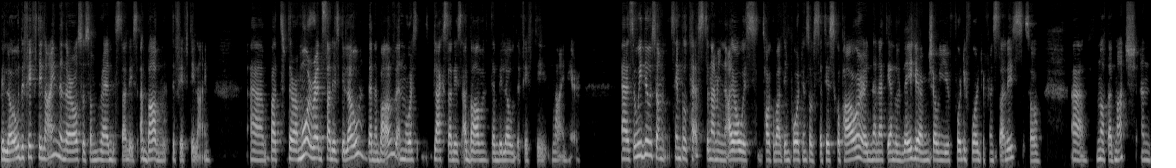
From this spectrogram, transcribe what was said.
below the 50 line, and there are also some red studies above the 50 line. Uh, but there are more red studies below than above, and more black studies above than below the 50 line here. Uh, so we do some simple tests, and I mean, I always talk about the importance of statistical power, and then at the end of the day, here I'm showing you 44 different studies, so uh, not that much, and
